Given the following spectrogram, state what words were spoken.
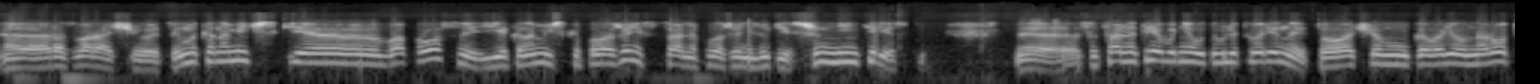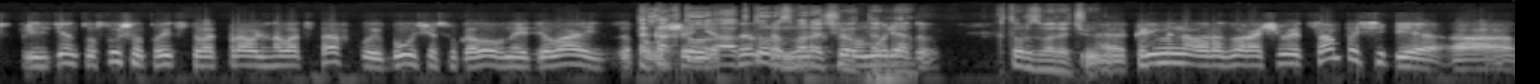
э, разворачивают, им экономические вопросы и экономическое положение, социальное положение людей совершенно неинтересны. Э, социальные требования удовлетворены. То, о чем говорил народ, президент услышал, правительство отправлено в отставку, и будут сейчас уголовные дела из-за так повышения а кто, цен, а кто разворачивает целому тогда? ряду. Кто разворачивает? Э, криминал разворачивает сам по себе, а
